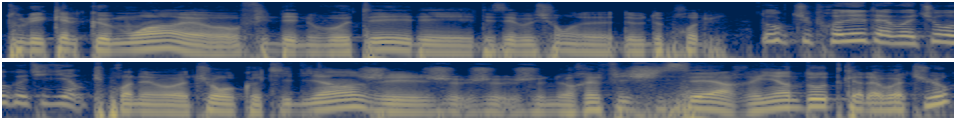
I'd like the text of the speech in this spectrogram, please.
tous les quelques mois euh, au fil des nouveautés et des, évolutions de, produits. Donc tu prenais ta voiture au quotidien? Je prenais ma voiture au quotidien, je, je, ne réfléchissais à rien d'autre qu'à la voiture.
